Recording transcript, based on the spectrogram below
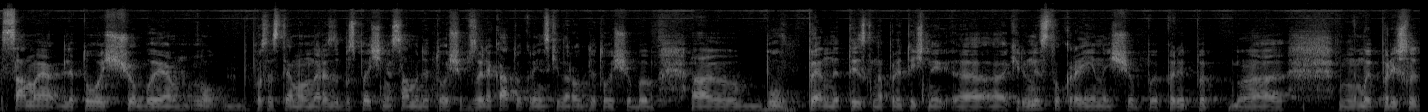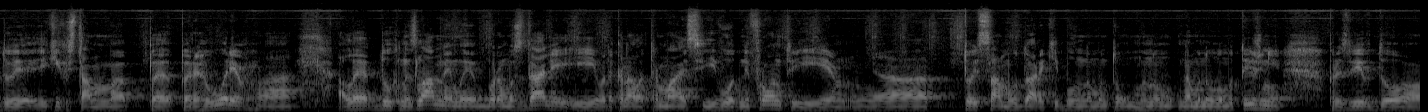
саме для того, щоб ну по системам енергозабезпечення, саме для того, щоб залякати український народ, для того, щоб е, був певний тиск на політичне е, керівництво країни, щоб пере- пе- е, ми перейшли до якихось там е, переговорів. Але дух незламний. Ми боремось далі, і водоканали тримають свій водний фронт. І е, той самий удар, який був на минулому тижні, призвів до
